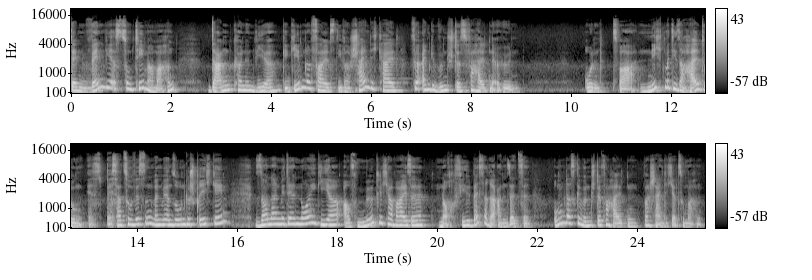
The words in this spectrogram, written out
Denn wenn wir es zum Thema machen, dann können wir gegebenenfalls die Wahrscheinlichkeit für ein gewünschtes Verhalten erhöhen. Und zwar nicht mit dieser Haltung, es besser zu wissen, wenn wir in so ein Gespräch gehen, sondern mit der Neugier auf möglicherweise noch viel bessere Ansätze, um das gewünschte Verhalten wahrscheinlicher zu machen.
